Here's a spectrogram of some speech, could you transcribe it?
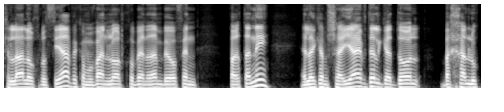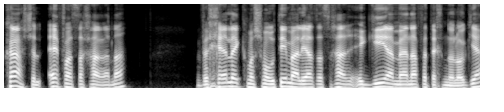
כלל האוכלוסייה, וכמובן לא על כל בן אדם באופן פרטני, אלא גם שהיה הבדל גדול בחלוקה של איפה השכר עלה, וחלק משמעותי מעליית השכר הגיע מענף הטכנולוגיה,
